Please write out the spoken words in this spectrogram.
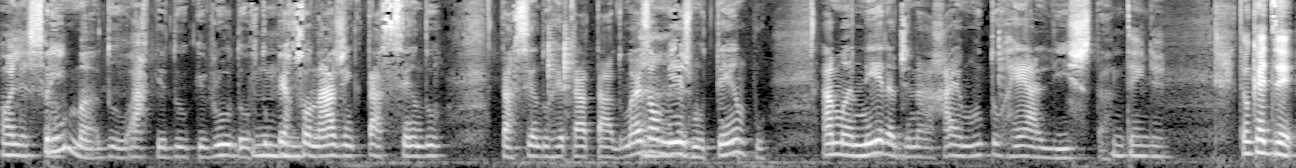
Olha só. Prima do arquiduque Rudolf, do uhum. personagem que está sendo, tá sendo retratado. Mas, ao mesmo tempo, a maneira de narrar é muito realista. Entendi. Então, quer dizer,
